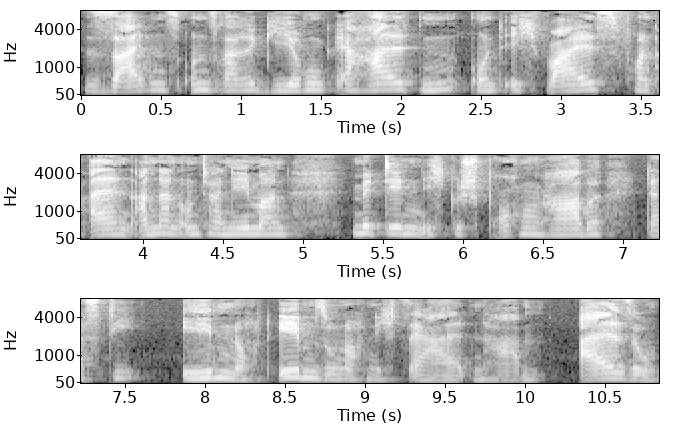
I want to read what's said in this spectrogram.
seitens unserer Regierung erhalten. Und ich weiß von allen anderen Unternehmern, mit denen ich gesprochen habe, dass die eben noch, ebenso noch nichts erhalten haben. Also,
